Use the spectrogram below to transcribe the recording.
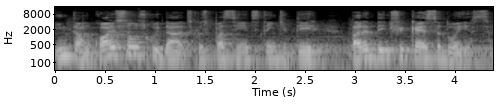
então, quais são os cuidados que os pacientes têm que ter para identificar essa doença?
